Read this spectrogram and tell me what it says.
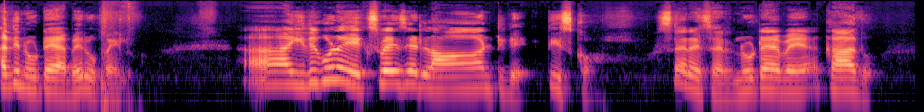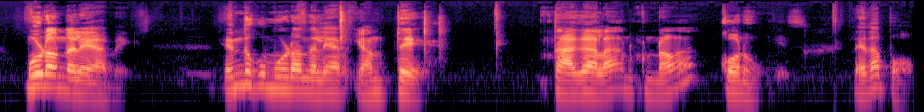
అది నూట యాభై రూపాయలు. ఇది కూడా ఎక్స్వైజెడ్ లాంటిదే. తీసుకో. సరే సరే. నూట యాభై కాదు. మూడు వందల యాభై. ఎందుకు మూడు వందల యాభై? అంతే. తాగాల అనుకున్నావా? కొను. లేదా పో.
